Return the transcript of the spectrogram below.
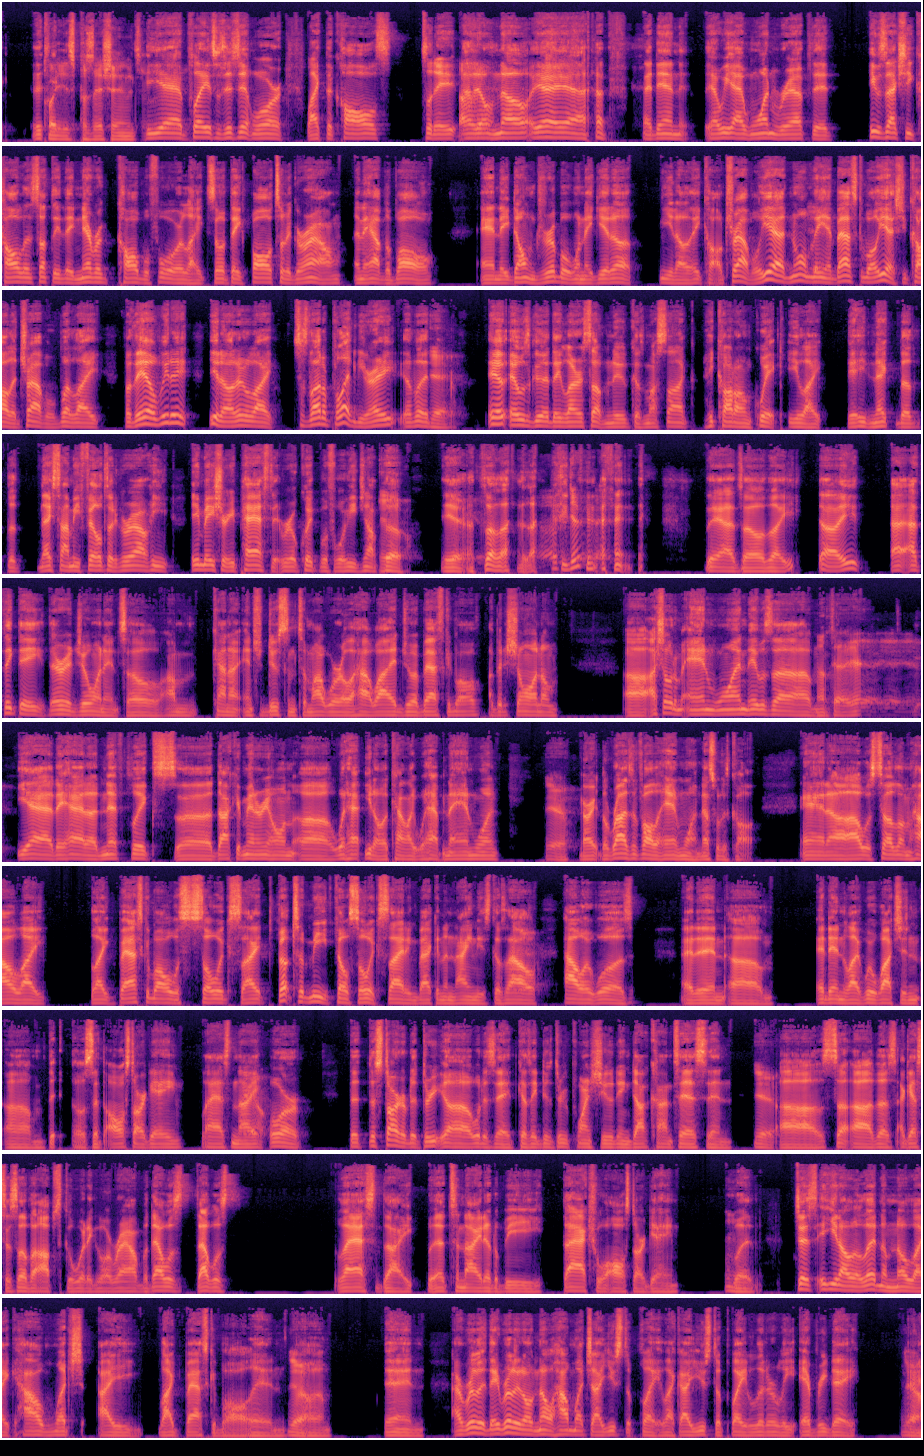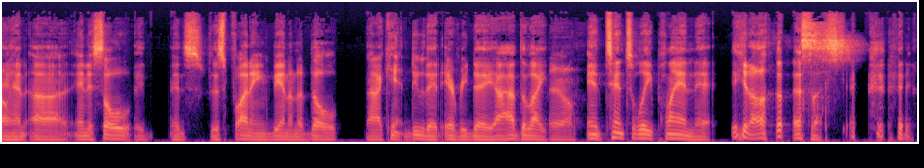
play his positions. Yeah, plays position or like the calls, so they I oh, don't know. Yeah, yeah. And then yeah, we had one rep that he was actually calling something they never called before. Like so, if they fall to the ground and they have the ball and they don't dribble when they get up, you know, they call travel. Yeah, normally in basketball, yes, you call it travel, but like for them, we didn't. You know, they were like it's just lot of play, right? But Yeah. it, it was good. They learned something new because my son he caught on quick. He like he next the, the next time he fell to the ground, he he made sure he passed it real quick before he jumped Yeah. up. Yeah, so he did yeah, so like uh, he, I, I think they they're enjoying it. So I'm kind of introducing to my world how I enjoy basketball. I've been showing them. Uh, I showed them AND1. It was um Okay. Yeah. Yeah. Yeah. yeah they had a Netflix uh documentary on uh what hap- you know kind of like what happened to AND1. Yeah. All right, the rise and fall of AND1. That's what it's called. And uh, I was telling them how like like basketball was so exciting. Felt to me felt so exciting back in the '90s because how how it was. And then um and then like we're watching um the, was it the All Star game last night Yeah. or the, the start of the three uh what is that? Because they do three point shooting, dunk contests, and Yeah. uh so uh there's I guess this other obstacle where they go around. But that was that was last night. But tonight it'll be the actual All Star game. Mhm. But just you know, letting them know like how much I like basketball and Yeah. um and I really they really don't know how much I used to play. Like I used to play literally every day. Yeah. And uh and it's so it, it's it's funny being an adult and I can't do that every day. I have to like Yeah. intentionally plan that. You know, that's like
